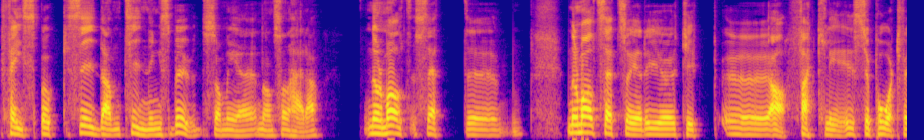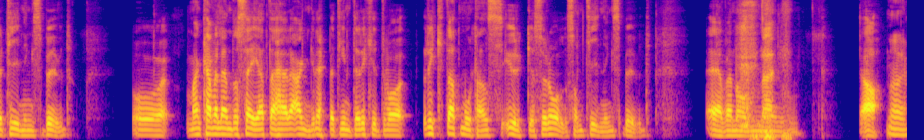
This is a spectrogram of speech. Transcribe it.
Facebook-sidan Tidningsbud som är någon sån här, eh, normalt sett, eh, normalt sett så är det ju typ, eh, ja, facklig support för tidningsbud. Och man kan väl ändå säga att det här angreppet inte riktigt var riktat mot hans yrkesroll som tidningsbud. Även om Nej. Eh, ja, Nej.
